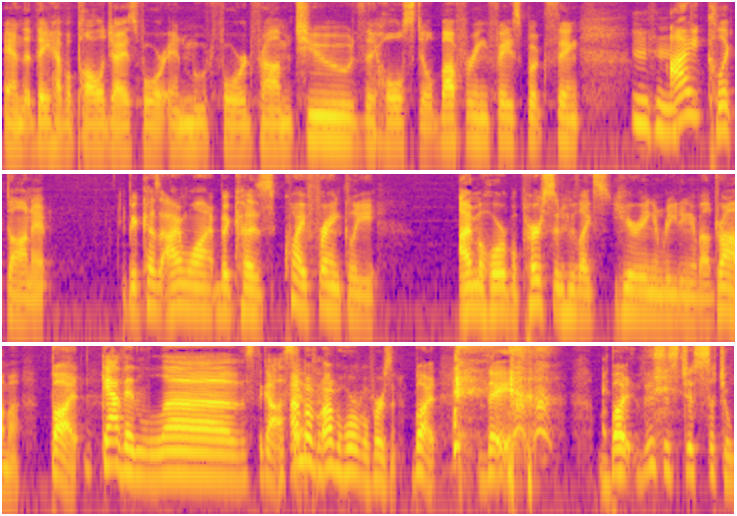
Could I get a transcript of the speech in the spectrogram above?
and that they have apologized for and moved forward from, to the whole still buffering Facebook thing. I clicked on it because I want, because quite frankly, I'm a horrible person who likes hearing and reading about drama. But Gavin loves the gossip. I'm a, I'm a horrible person, but they, but this is just such a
